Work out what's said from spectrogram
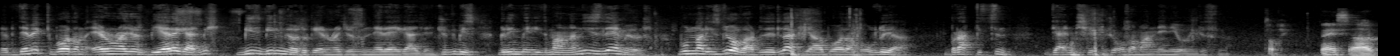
Ya demek ki bu adam Aaron Rodgers bir yere gelmiş. Biz bilmiyorduk Aaron Rodgers'ın nereye geldiğini. Çünkü biz Green Bay'in idmanlarını izleyemiyoruz. Bunlar izliyorlardı. Dediler ki ya bu adam oldu ya. Bırak gitsin. Gelmiş geçmiş o zaman en iyi oyuncusunu. Tabii. Neyse abi.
